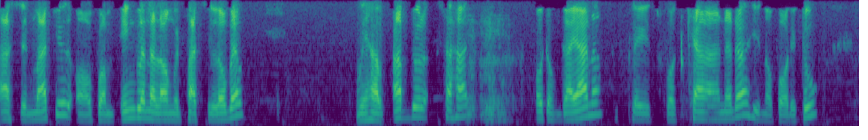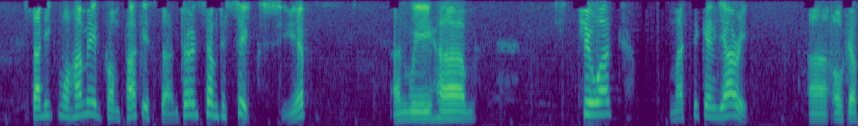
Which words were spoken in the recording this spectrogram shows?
Aston Matthews, all from England, along with Patsy Lovell. We have Abdul Sahad out of Guyana, plays for Canada. He's now 42. Sadiq Mohammad from Pakistan turned 76. Yep. And we have Stuart Matsikenyeri uh, out of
